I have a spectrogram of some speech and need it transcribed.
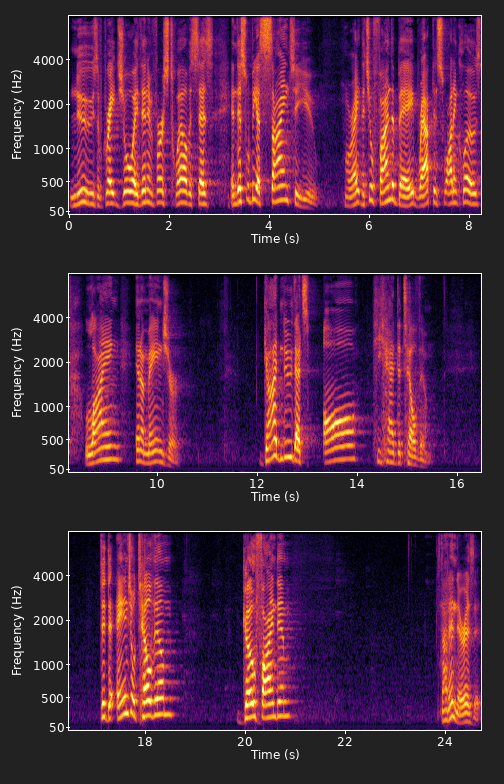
news of great joy, then in verse 12 it says, And this will be a sign to you, all right, that you'll find the babe wrapped in swaddling clothes, lying in a manger. God knew that's all he had to tell them. Did the angel tell them, Go find him? Not in there, is it?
